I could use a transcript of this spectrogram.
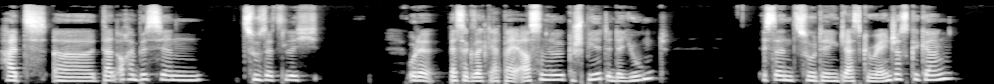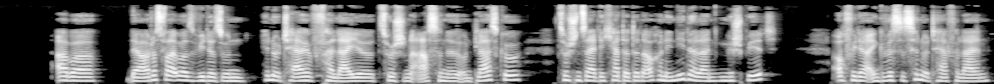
Hat äh, dann auch ein bisschen zusätzlich, oder besser gesagt, er hat bei Arsenal gespielt in der Jugend. Ist dann zu den Glasgow Rangers gegangen. Aber ja, das war immer wieder so ein Hin- und Her-Verleihe zwischen Arsenal und Glasgow. Zwischenzeitlich hat er dann auch in den Niederlanden gespielt, auch wieder ein gewisses Hin und Her verleihen,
